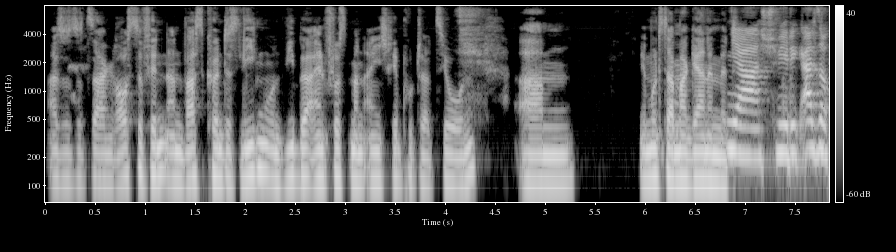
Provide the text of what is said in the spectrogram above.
Also sozusagen rauszufinden, an was könnte es liegen und wie beeinflusst man eigentlich Reputation. Ähm, nehmen uns da mal gerne mit. Ja, schwierig. Also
